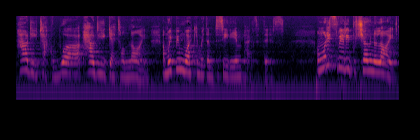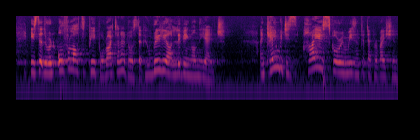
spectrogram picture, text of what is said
how do you tackle work, how do you get online. And we've been working with them to see the impacts of this. And what it's really shown a light is that there are an awful lot of people right on our doorstep who really are living on the edge. And Cambridge's highest scoring reason for deprivation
